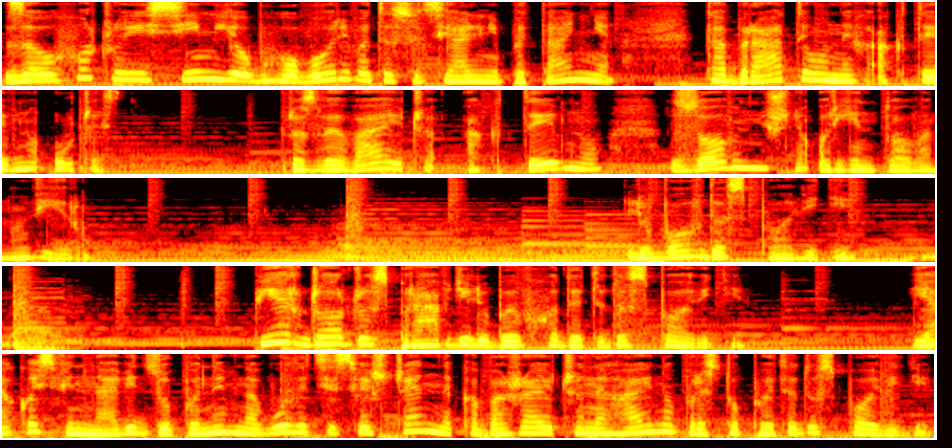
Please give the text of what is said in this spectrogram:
заохочує сім'ї обговорювати соціальні питання та брати у них активну участь, розвиваючи активну зовнішньо орієнтовану віру. Любов до сповіді. П'єр Джорджо справді любив ходити до сповіді. Якось він навіть зупинив на вулиці священника, бажаючи негайно приступити до сповіді.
